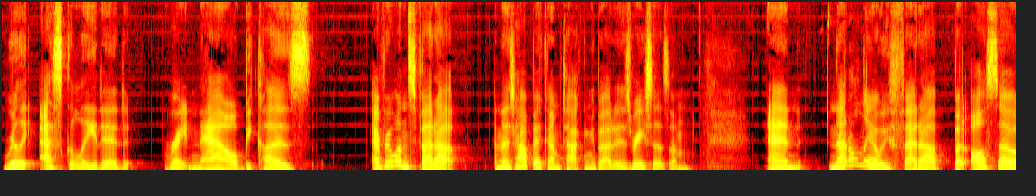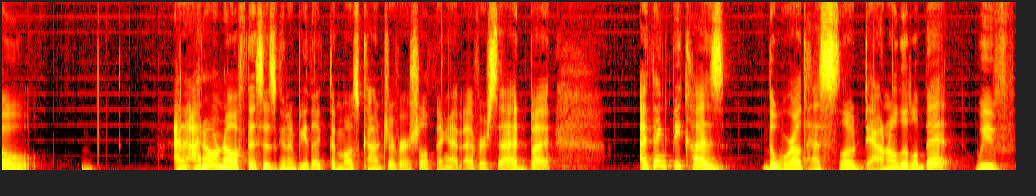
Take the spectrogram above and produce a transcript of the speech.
really escalated right now because everyone's fed up. And the topic I'm talking about is racism. And not only are we fed up, but also, and I don't know if this is going to be like the most controversial thing I've ever said, but I think because the world has slowed down a little bit, we've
